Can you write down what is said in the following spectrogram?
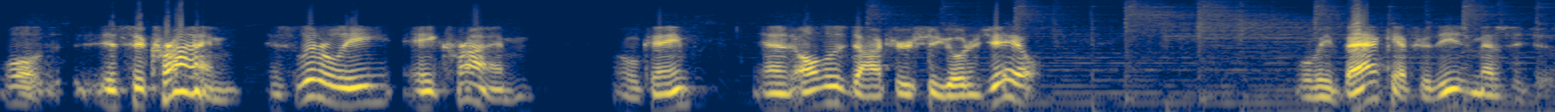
Well, it's a crime. It's literally a crime, okay? And all those doctors should go to jail. We'll be back after these messages.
